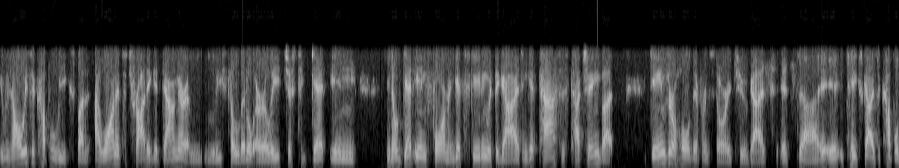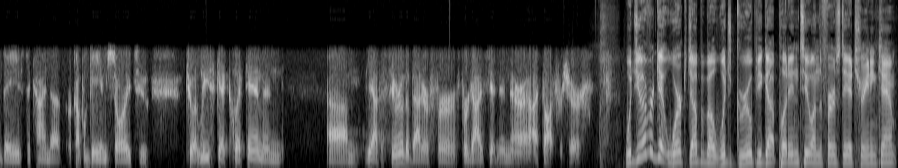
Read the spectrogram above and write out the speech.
it was always a couple weeks, but I wanted to try to get down there at least a little early just to get in, you know, get in form and get skating with the guys and get passes touching. But games are a whole different story too, guys. It's uh, it, it takes guys a couple days to kind of, or a couple games, sorry, to to at least get clicking and um, yeah, the sooner the better for for guys getting in there. I thought for sure. Would you ever get worked up about which group you got put into on the first day of training camp?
